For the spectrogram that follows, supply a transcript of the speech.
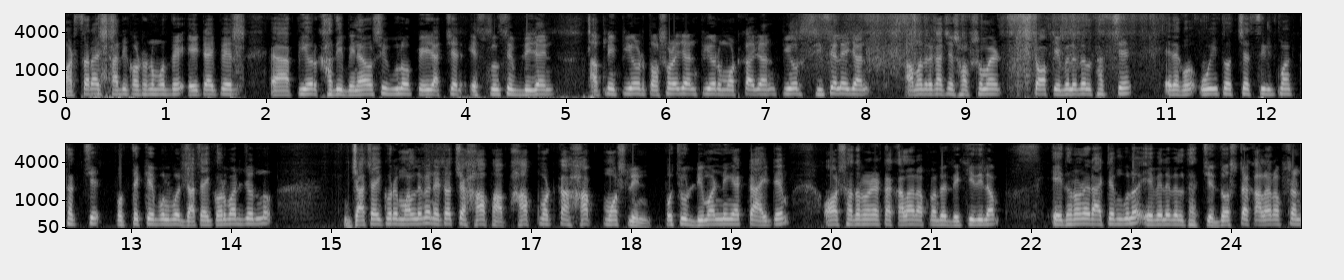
মার্সারাইজ খাদি কটনের মধ্যে এই টাইপের পিওর খাদি বেনারসিগুলো পেয়ে যাচ্ছেন এক্সক্লুসিভ ডিজাইন আপনি পিওর তসরে যান পিওর মটকা যান পিওর সিসেলে যান আমাদের কাছে সবসময় স্টক অ্যাভেলেবেল থাকছে। এ দেখুন উইথ হচ্ছে সিল্ক মার্ক থাকছে প্রত্যেককে বলব যাচাই করবার জন্য। যাচাই করে মাল নেবেন। এটা হচ্ছে half half half matka, half muslin. প্রচুর ডিমান্ডিং একটা আইটেম অসাধারণ একটা কালার আপনাদের দেখিয়ে দিলাম। এই ধরনের আইটেমগুলো অ্যাভেলেবেল থাকছে। দশটা কালার অপশান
